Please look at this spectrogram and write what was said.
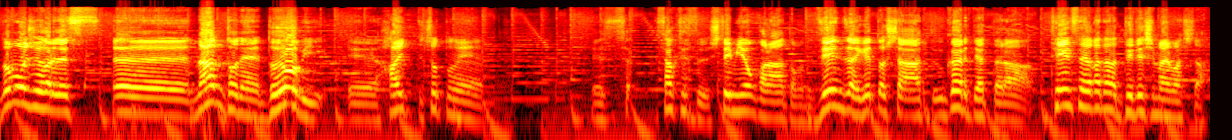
どうも、ジュガルです。えー、なんとね、土曜日、えー、入ってちょっとね、えーサ、クセスしてみようかなと思って、全財ゲットしたって浮かれてやったら、天才型が出てしまいました。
